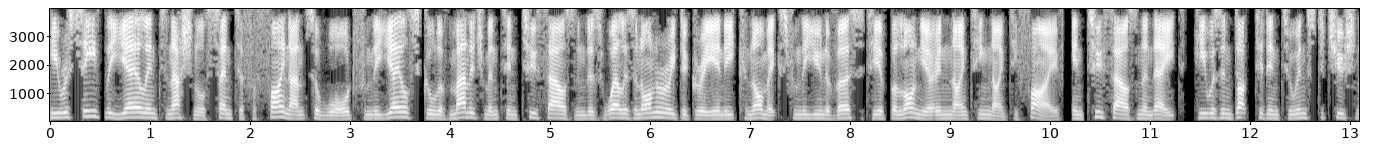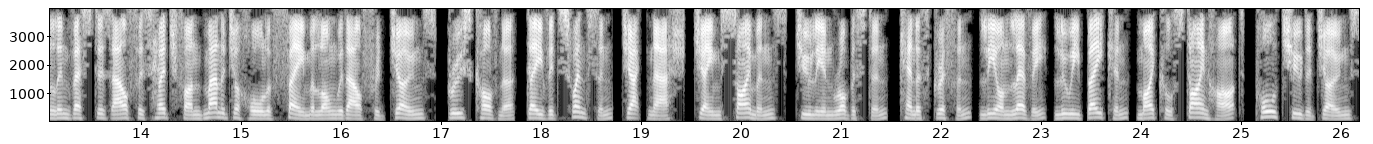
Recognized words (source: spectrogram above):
He received the Yale International Center for Finance Award from the Yale School of Management in 2000 as well as an honorary degree in economics from the University of Bologna in 1995. In 2008, he was inducted into Institutional Investors Alpha's Hedge Fund Manager Hall of Fame along with Alfred Jones, Bruce Kovner, David Swensen, Jack Nash, James Simons, Julian Robertson, Kenneth Griffin, Leon Levy, Louis Bacon, Michael Steinhardt, Paul Tudor Jones,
